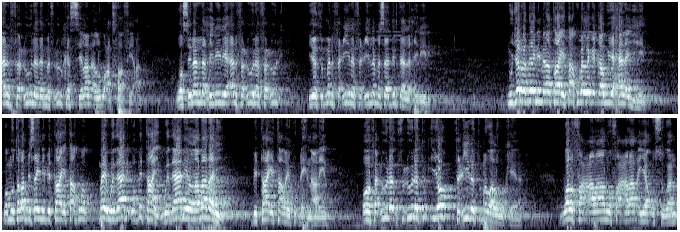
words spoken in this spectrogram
alfacuulada mafcuulka silan lagu cadfaa fiican. Wasilan la xidhiiri alfacuula facuul iyo uma alfaciila faciilla masaadirtaa la xidhiiri mujaradayni min ataai ta kuba laga qaawiye xaal ay yihiin. Wa mutalabisayni bitaai ta kuba may wadaani wa bitaai wadaani labadani bitaai ta bay ku dhehnaadeen. Oo facuula fucuulatun iyo faciilatunna waa lagu keena walfacalaanu facalaan ayaa u sugan.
